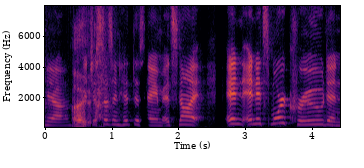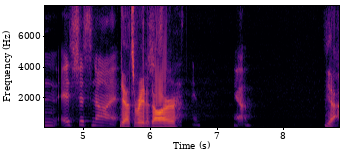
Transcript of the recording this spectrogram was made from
Yeah. I- it just doesn't hit the same. It's not, and and it's more crude, and it's just not. Yeah, it's rated it's just not R. Yeah. Yeah.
